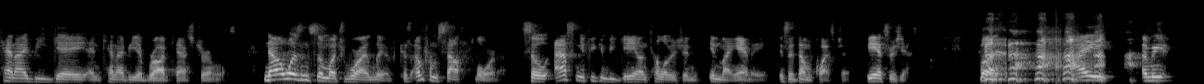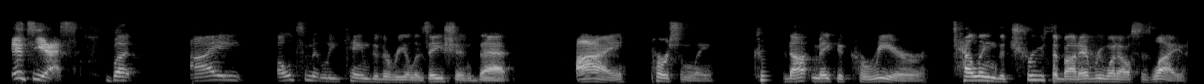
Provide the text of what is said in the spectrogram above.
can I be gay and can I be a broadcast journalist? Now, it wasn't so much where I lived because I'm from South Florida. So asking if you can be gay on television in Miami is a dumb question. The answer is yes. But I, I mean, it's yes. But I ultimately came to the realization that I personally could not make a career telling the truth about everyone else's life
